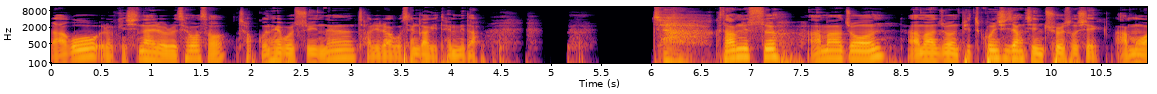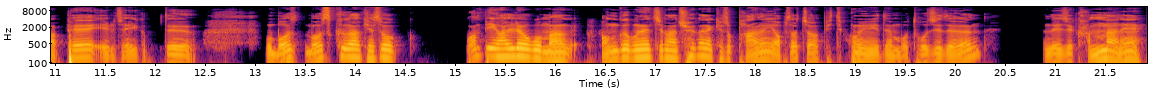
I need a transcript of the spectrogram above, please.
라고 이렇게 시나리오를 세워서 접근해 볼 수 있는 자리라고 생각이 됩니다. 자 그 다음 뉴스. 아마존 아마존 비트코인 시장 진출 소식 암호화폐 일제히 급등. 뭐 머스, 머스크가 계속 펌핑 하려고 막 언급은 했지만 최근에 계속 반응이 없었죠. 비트코인이든 뭐 도지든. 근데 이제 간만에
